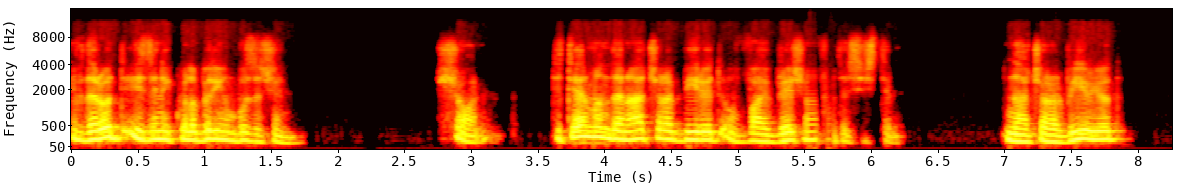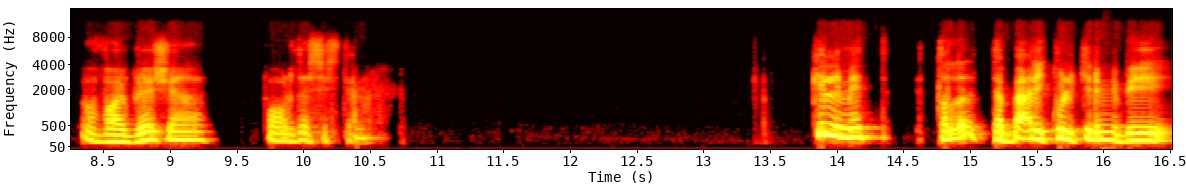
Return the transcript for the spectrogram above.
if the rod is in equilibrium position shown determine the natural period of vibration for the system natural period of vibration for the system كلمة تبع لي كل كلمة ب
